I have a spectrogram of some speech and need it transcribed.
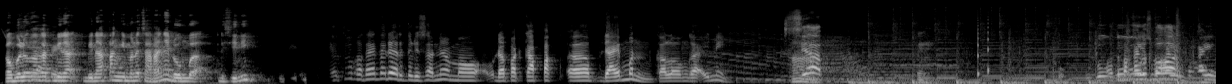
Gak boleh ngangkat bina- binatang gimana caranya domba di sini? Itu katanya tadi ada tulisannya mau dapat kapak eh, diamond kalau nggak ini. Siap. Oke. Gua Oh, kayu, pohon. kayu.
